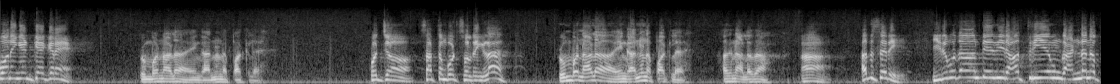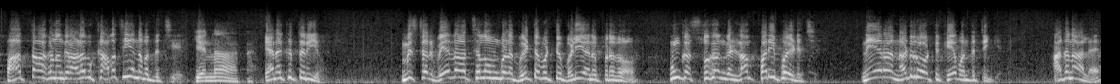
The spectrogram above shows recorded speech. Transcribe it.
போனீங்கன்னு கேக்குறேன். ரொம்ப நாளா எங்க அண்ணனை பார்க்கல. கொஞ்சம் சத்தம் போட்டு சொல்றீங்களா? ரொம்ப நாளா எங்க அண்ணனை பார்க்கல. அதனாலதான். ஆ, அது சரி. இருபதாம் தேதி ராத்திரியே உங்க அண்ணனை பார்த்தாகணுங்கிற அளவுக்கு அவசியம் என்ன வந்துச்சு? என்ன? எனக்கு தெரியும். மிஸ்டர் வேதாச்சலம் உங்களை வீட்டை விட்டு வெளியே அனுப்புறதோ உங்க சுகங்கள்லாம் பறி போயிடுச்சு. நேரா நடு ரோட்டுக்கே வந்துட்டீங்க. அதனால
